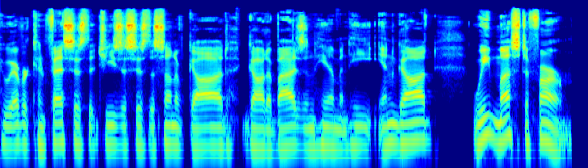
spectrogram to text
whoever confesses that Jesus is the Son of God, God abides in him and he in God, we must affirm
